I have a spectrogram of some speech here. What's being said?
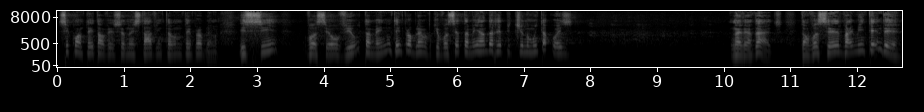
Se contei, talvez você não estava, então não tem problema. E se você ouviu, também não tem problema, porque você também anda repetindo muita coisa. Não é verdade? Então você vai me entender.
